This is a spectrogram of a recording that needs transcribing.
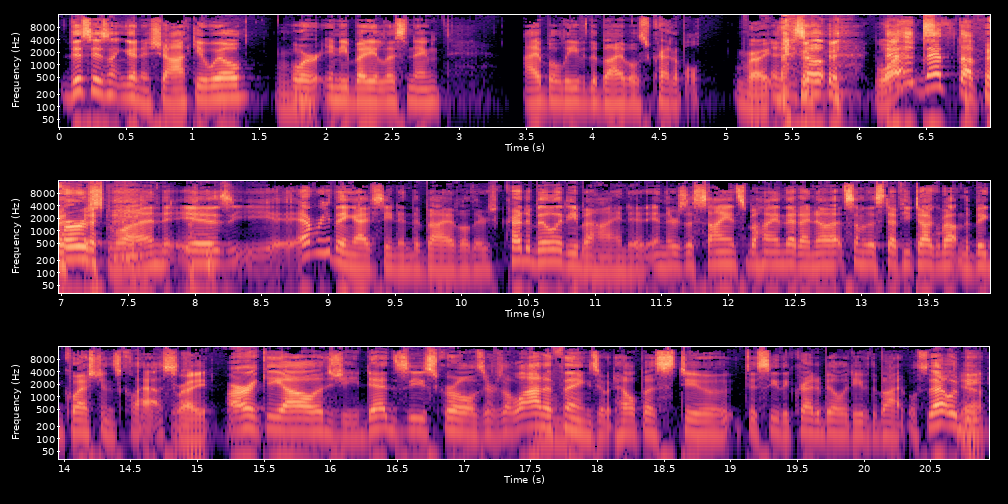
this isn't going to shock you, Will, mm-hmm. or anybody listening. I believe the Bible's credible. Right. so what? That, that's the first one. Is everything I've seen in the Bible. There's credibility behind it, and there's a science behind that. I know that's some of the stuff you talk about in the big questions class. Right. Archaeology, Dead Sea Scrolls. There's a lot mm. of things that would help us to to see the credibility of the Bible. So that would yeah. be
